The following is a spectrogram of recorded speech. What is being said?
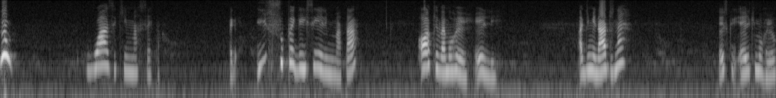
Não! Quase que me acerta. Isso, peguei sem ele me matar. Ó quem vai morrer. Ele. Admirados, né? Esse que, ele que morreu.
